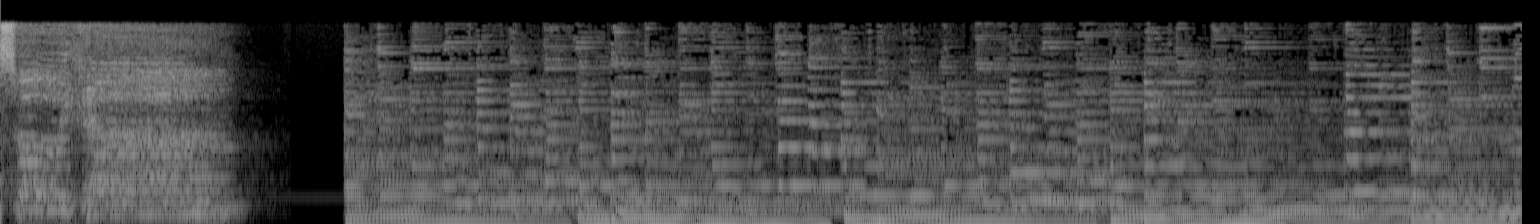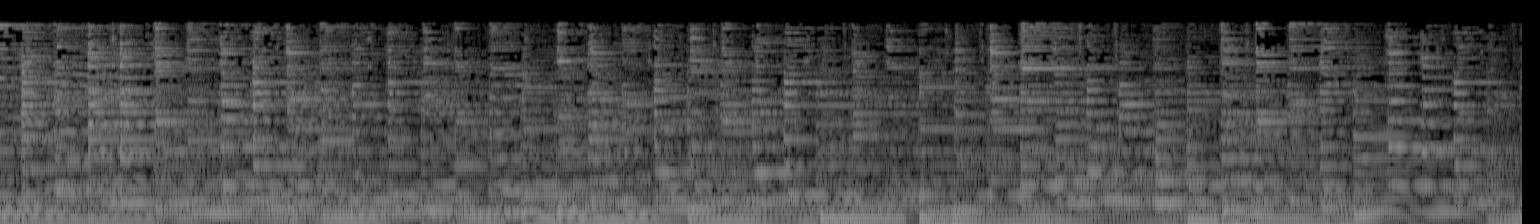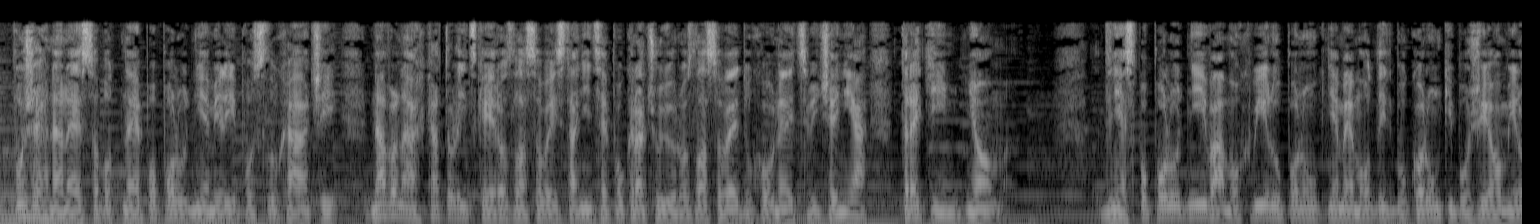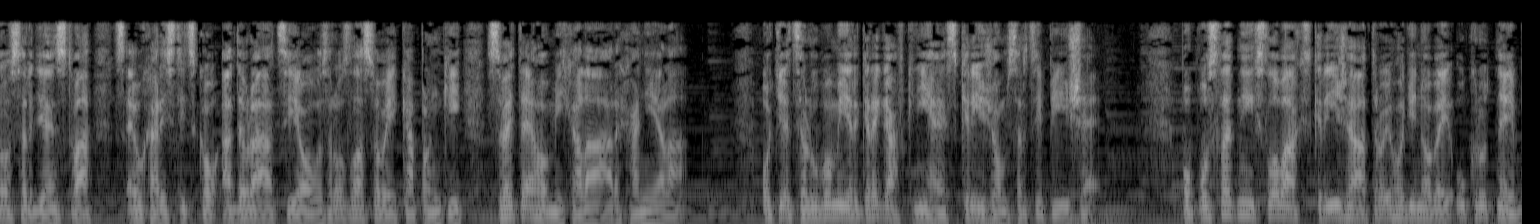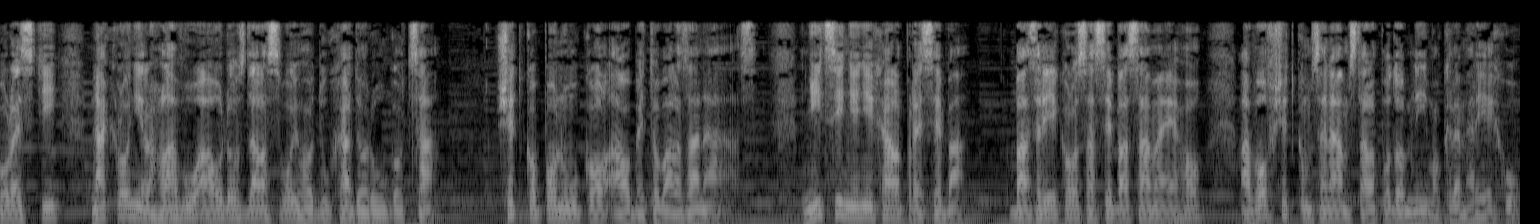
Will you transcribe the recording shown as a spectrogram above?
svoj chrám. Požehnané sobotné popoludnie, milí poslucháči. Na vlnách katolíckej rozhlasovej stanice pokračujú rozhlasové duchovné cvičenia tretím dňom. Dnes popoludní vám o chvíľu ponúkneme modlitbu korunky Božieho milosrdenstva s eucharistickou adoráciou z rozhlasovej kaplnky svätého Michala Archaniela. Otec Lubomír Grega v knihe S krížom srdci píše – po posledných slovách z kríža a trojhodinovej ukrutnej bolesti naklonil hlavu a odozdal svojho ducha do rúk Otca. Všetko ponúkol a obetoval za nás. Nic si nenechal pre seba, ba zriekol sa seba samého a vo všetkom sa nám stal podobným okrem hriechu.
